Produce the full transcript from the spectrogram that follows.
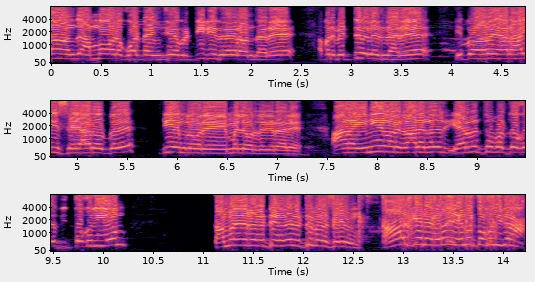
தான் வந்து அம்மாவோட கோட்டை இருந்துச்சு அப்புறம் டிடி தினகரன் வந்தாரு. அப்புறம் வெற்றிவேல் இருந்தாரு இப்போ வர யார் ஆயுஷ் யார் ஒரு டிஎம்ல ஒரு எம்எல்ஏ ஒருத்தர் இருக்கிறாரு. ஆனா இனிய வர காலங்கள் இருநூத்தி முப்பது தொகுதி தொகுதியும் தமிழக வெற்றிகளை வெற்றி பெற செய்யும். ஆர்கே நகர் எங்க தொகுதி தான்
